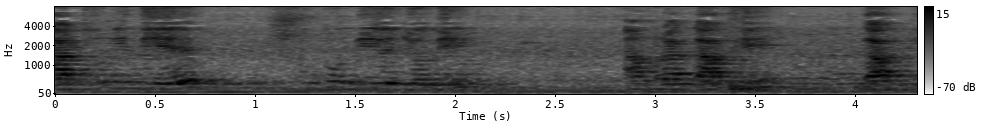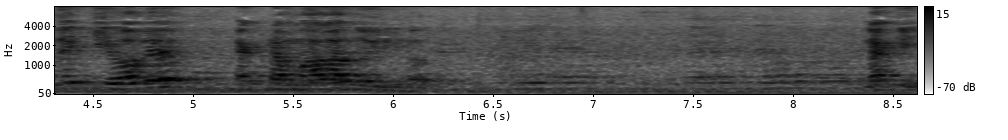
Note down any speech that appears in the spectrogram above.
গাঁথুনি দিয়ে সুতো দিয়ে যদি আমরা গাঁথি গাঁথলে কি হবে? একটা মালা তৈরি হবে। নাকি?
